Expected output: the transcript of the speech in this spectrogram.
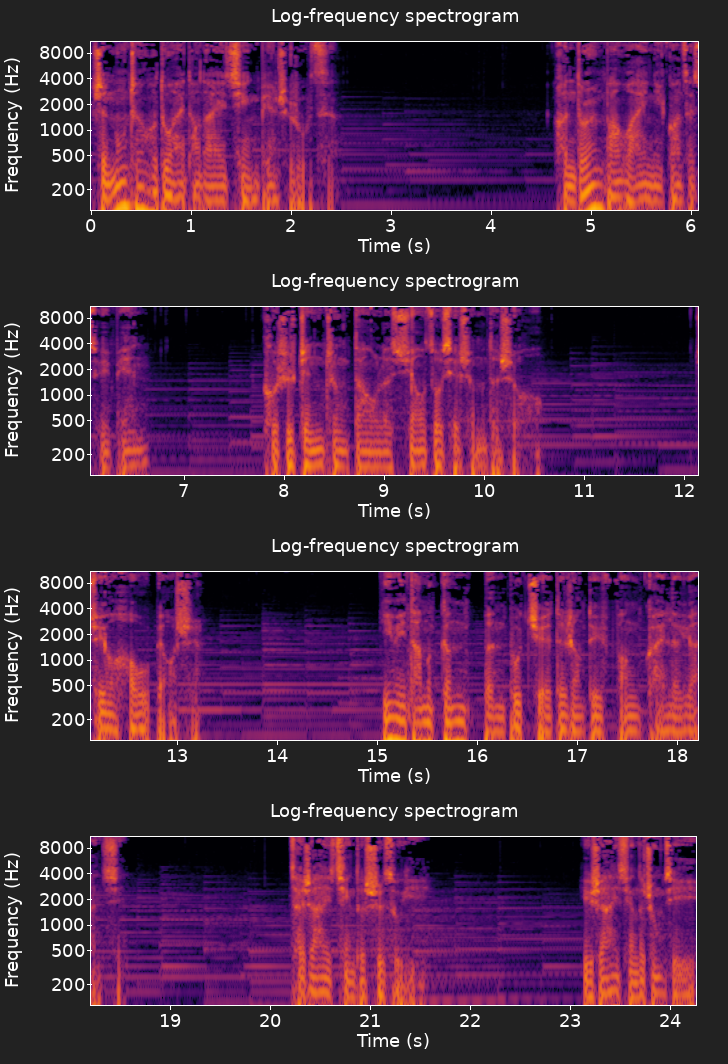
沈梦辰和杜海涛的爱情便是如此。很多人把我爱你挂在嘴边，可是真正到了需要做些什么的时候，却又毫无表示，因为他们根本不觉得让对方快乐与安心，才是爱情的世俗意义，也是爱情的终极意义。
